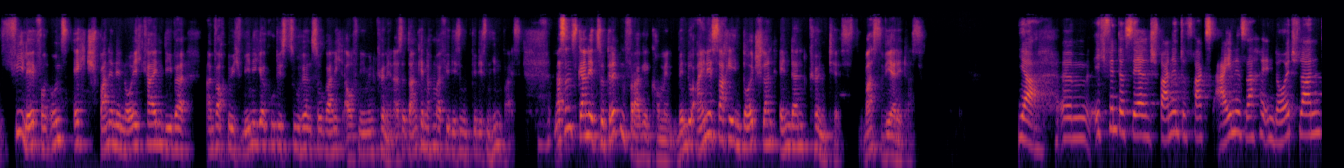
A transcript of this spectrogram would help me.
viele von uns echt spannende Neuigkeiten, die wir einfach durch weniger gutes Zuhören so gar nicht aufnehmen können. Also danke nochmal für diesen, für diesen Hinweis. Lass uns gerne zur dritten Frage kommen. Wenn du eine Sache in Deutschland ändern könntest, was wäre das? Ja, ähm, ich finde das sehr spannend. Du fragst eine Sache in Deutschland.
